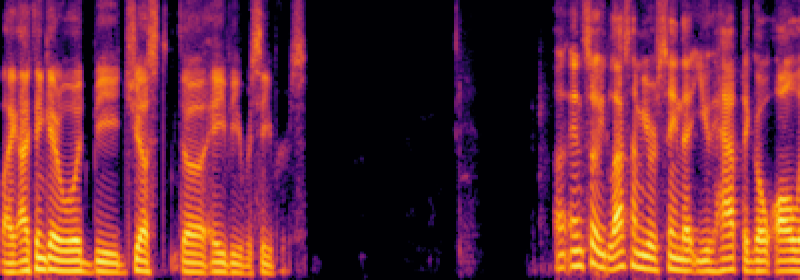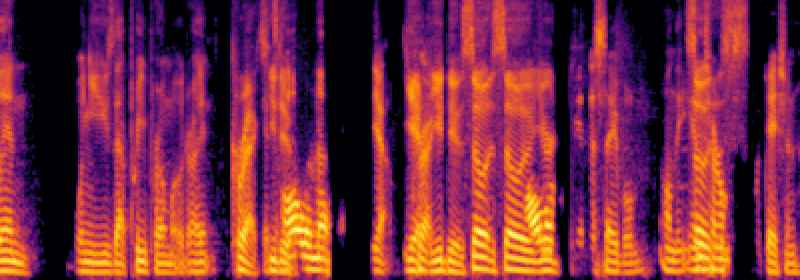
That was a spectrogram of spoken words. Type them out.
Like I think it would be just the AV receivers. Uh, and so last time you were saying that you have to go all in when you use that pre-pro mode, right? Correct. It's you do. all or nothing. Yeah. yeah, correct. you do. So so All you're get disabled on the So internal s- application.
